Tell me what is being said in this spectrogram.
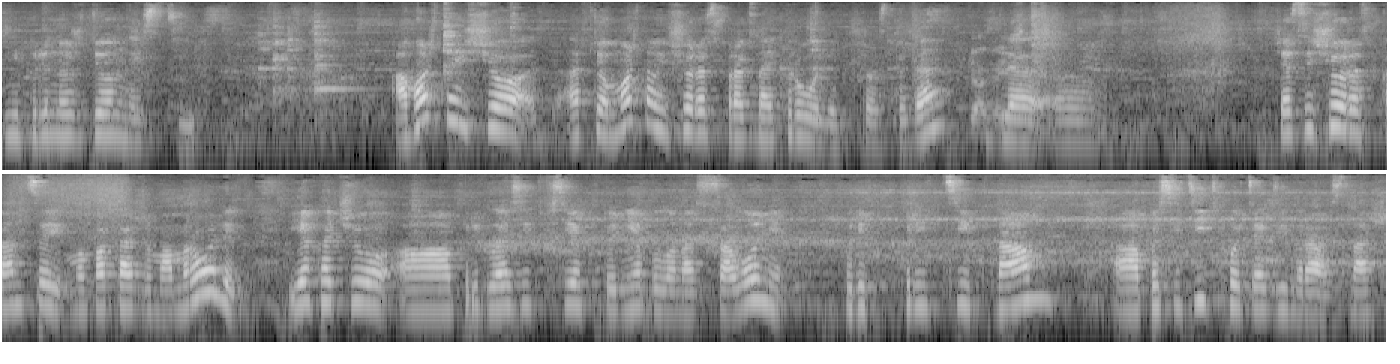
непринужденный стиль. А можно еще, Артем, можно еще раз прогнать ролик просто, да? Да, Для, э, сейчас еще раз в конце мы покажем вам ролик. Я хочу а, пригласить всех, кто не был у нас в салоне, при, прийти к нам, а, посетить хоть один раз наших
